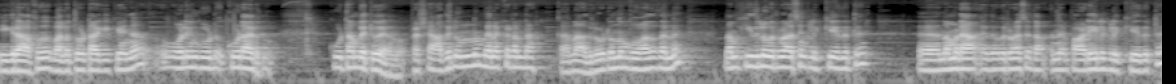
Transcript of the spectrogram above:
ഈ ഗ്രാഫ് വലത്തോട്ടാക്കി കഴിഞ്ഞാൽ വോളിയം കൂട് കൂടായിരുന്നു. കൂട്ടാൻ പറ്റുമായിരുന്നു. പക്ഷേ അതിലൊന്നും മെനക്കെടണ്ട. കാരണം അതിലോട്ടൊന്നും പോകാതെ തന്നെ നമുക്ക് ഇതിൽ ഒരു പ്രാവശ്യം ക്ലിക്ക് ചെയ്തിട്ട് നമ്മുടെ ഇത് ഒരു പ്രാവശ്യം പാടിയിൽ ക്ലിക്ക് ചെയ്തിട്ട്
